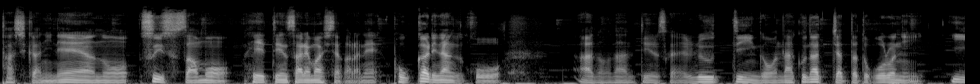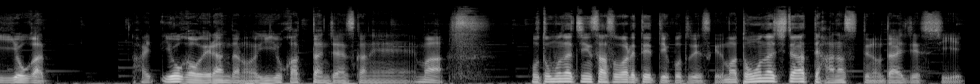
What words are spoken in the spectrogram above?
確かにね、あの、スイスさんも閉店されましたからね、ぽっかりなんかこう、あの、なんていうんですかね、ルーティンがなくなっちゃったところに、いいヨガ、はい、ヨガを選んだのは良かったんじゃないですかね。まあ、お友達に誘われてっていうことですけど、まあ友達と会って話すっていうのも大事ですし、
